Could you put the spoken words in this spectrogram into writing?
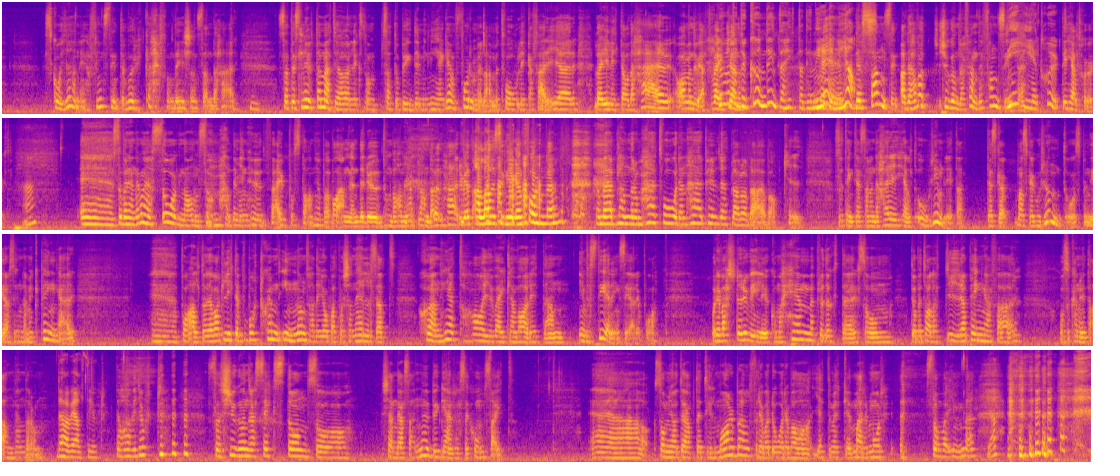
skojar ni? Finns det inte mörkare foundation än det här? Mm. Så att det slutade med att jag liksom satt och byggde min egen formula med två olika färger. La i lite av det här. Ja men du vet, Men verkligen. vänta, du kunde inte hitta din egen nyans? det fanns inte. Ja, det här var 2005, det fanns Det inte. är helt sjukt. Det är helt sjukt. Ja. Eh, så varenda gång jag såg någon som hade min hudfärg på stan, jag bara vad använder du? De bara, men jag blandar den här. Du vet alla hade sin egen formel. De bara, jag blandar de här två och den här pudret, bla bla bla. Jag bara okej. Så tänkte jag så här, men det här är helt orimligt att det ska, man ska gå runt och spendera så himla mycket pengar. Eh, på allt och jag har varit lite bortskämd innan för jag hade jobbat på Chanel så att skönhet har ju verkligen varit en investering ser jag det på. Och det värsta du vill är ju komma hem med produkter som du har betalat dyra pengar för och så kan du inte använda dem. Det har vi alltid gjort. Det har vi gjort. så 2016 så kände jag så här, nu bygger jag en recensionssajt. Eh, som jag döpte till Marble för det var då det var jättemycket marmor som var inne. Ja.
